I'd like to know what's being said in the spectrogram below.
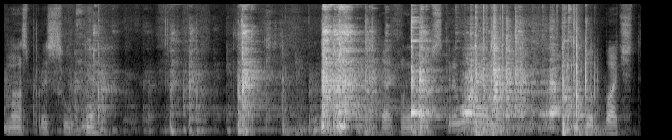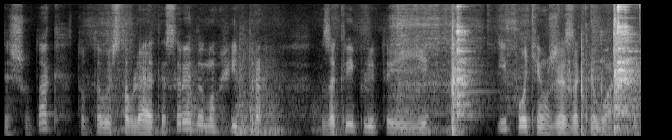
у нас присутня. Так, ми його вскриваємо. Тут бачите, що так. Тобто ви вставляєте середину фільтра, закріплюєте її і потім вже закриваєте.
